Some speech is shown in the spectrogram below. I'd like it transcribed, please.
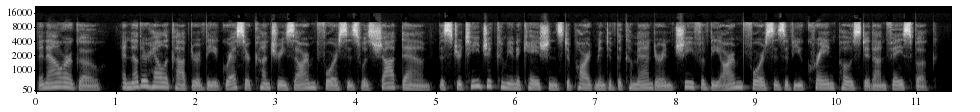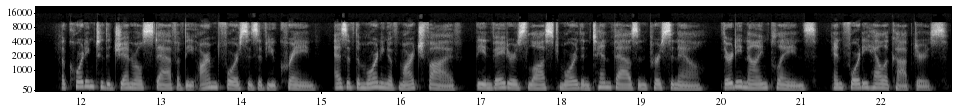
An hour ago, another helicopter of the aggressor country's armed forces was shot down, the Strategic Communications Department of the Commander in Chief of the Armed Forces of Ukraine posted on Facebook. According to the General Staff of the Armed Forces of Ukraine, as of the morning of March 5, the invaders lost more than 10,000 personnel, 39 planes, and 40 helicopters.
